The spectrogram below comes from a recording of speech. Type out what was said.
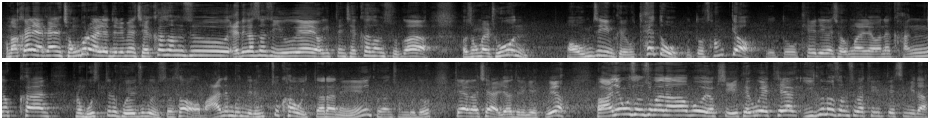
어, 막간에 약간 정보를 알려드리면 제카 선수, 에드가 선수 이후에 영입된 제카 선수가 어, 정말 좋은 어, 움직임 그리고 태도 또 성격 그리고 또 K리그에 적응하려고 하는 강력한 그런 모습들을 보여주고 있어서 많은 분들이 흡족하고 있다라는 그런 정보도 깨알같이 알려드리겠고요. 어, 안용우 선수가 나오고 역시 대구의 태양 이근호 선수가 투입됐습니다.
